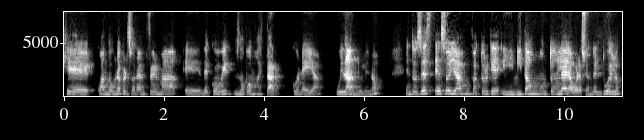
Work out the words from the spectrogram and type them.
que cuando una persona enferma eh, de COVID no podemos estar con ella cuidándole, ¿no? Entonces, eso ya es un factor que limita un montón la elaboración del duelo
